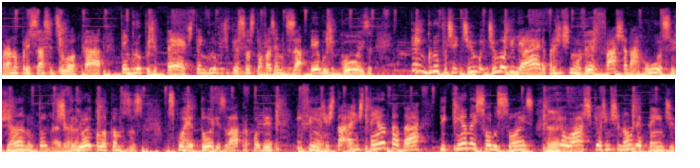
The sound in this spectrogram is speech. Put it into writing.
para não precisar se deslocar. Tem grupo de pet, tem grupo de pessoas que estão fazendo desapego de coisas. Tem grupo de, de, de imobiliária pra gente não ver faixa na rua sujando. Então a gente é criou e colocamos os, os corretores lá para poder. Enfim, a gente, tá, a gente tenta dar pequenas soluções é. que eu acho que a gente não depende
